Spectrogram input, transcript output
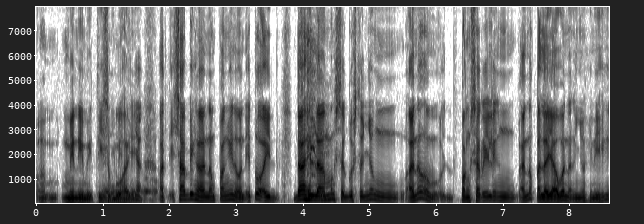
ah, minimiti sa buhay niya. oo. At sabi nga ng Panginoon, ito ay dahil lamang sa gusto niyong ano, pang sariling ano, kalayawan ng inyong hinihingi.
